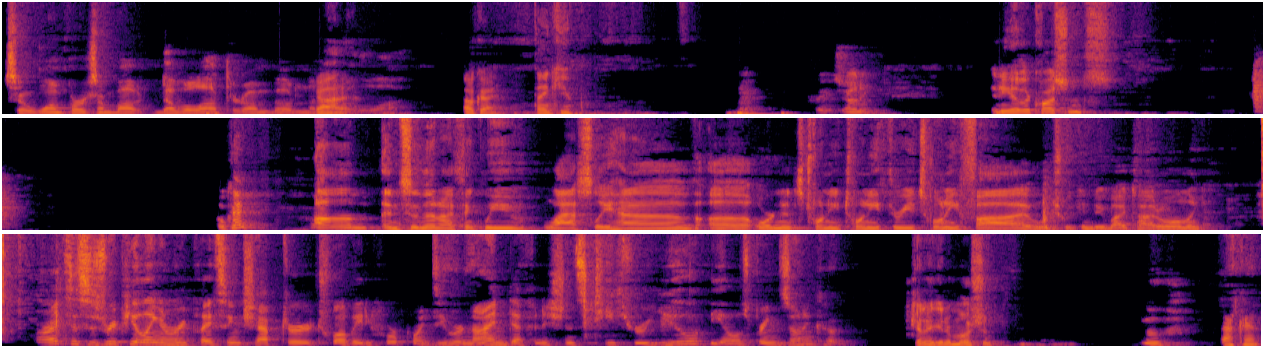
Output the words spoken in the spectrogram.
So one person bought double lot, they're on building Got it. another lot. Okay, thank you. Thanks, Johnny. Any other questions? Okay, um, and so then I think we lastly have, uh, ordinance 2023-25, which we can do by title only. All right, this is repealing and replacing chapter 1284.09 definitions T through U of the Yellow Springs zoning code. Can I get a motion? Move. Second,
